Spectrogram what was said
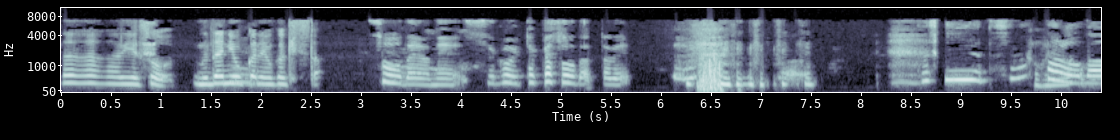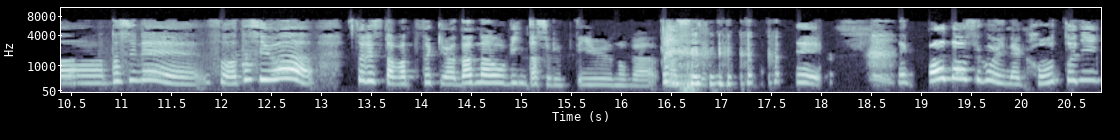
ああ、いや、そう。無駄にお金をかけてた。そうだよね。すごい高そうだったね。私、私なんだろうな私ね、そう、私は、ストレス溜まった時は、旦那をビンタするっていうのが、で、なんか旦那はすごい、なんか本当に、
